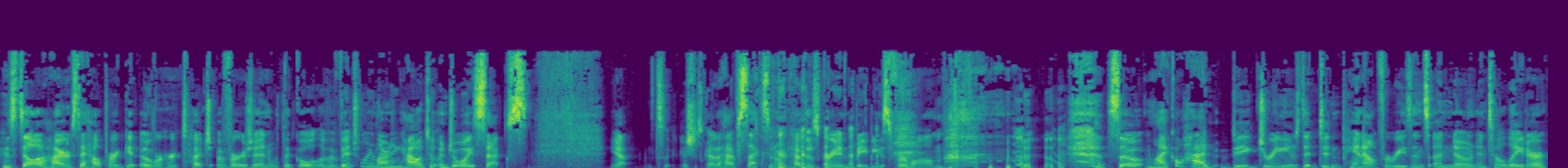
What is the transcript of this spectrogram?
who Stella hires to help her get over her touch aversion with the goal of eventually learning how to enjoy sex. Because she's got to have sex in order to have those grandbabies for mom. so Michael had big dreams that didn't pan out for reasons unknown until later.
